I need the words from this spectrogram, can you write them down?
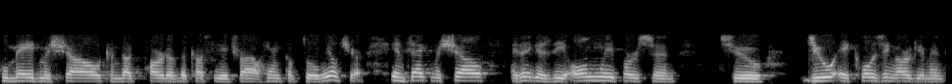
who made Michelle conduct part of the custody trial handcuffed to a wheelchair. In fact, Michelle, I think, is the only person to do a closing argument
